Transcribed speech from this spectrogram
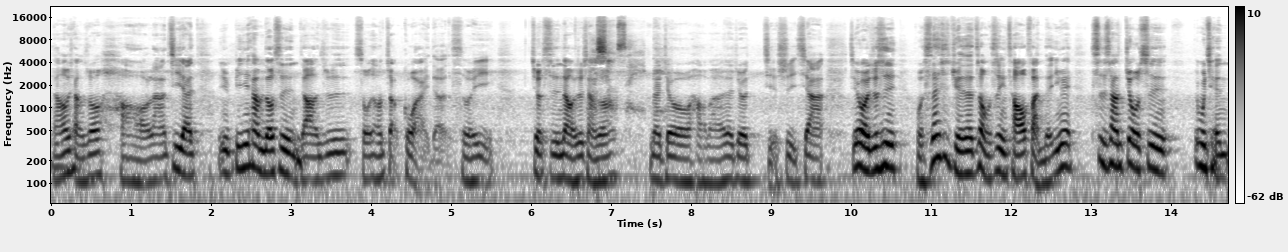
然后想说，好啦，既然因为毕竟他们都是你知道，就是首长转过来的，所以就是那我就想说，那就好吧，那就解释一下。结果就是，我实在是觉得这种事情超烦的，因为事实上就是目前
